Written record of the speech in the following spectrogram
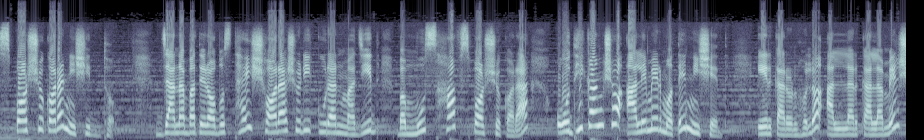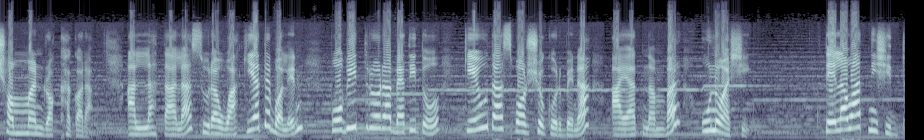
স্পর্শ করা নিষিদ্ধ। জানাবাতের অবস্থায় সরাসরি কুরআন মাজিদ বা মুসহাফ স্পর্শ করা অধিকাংশ আলেমের মতে নিষেধ। এর কারণ হলো আল্লাহর কালামের সম্মান রক্ষা করা। আল্লাহ তালা সুরা ওয়াকিয়াতে বলেন, পবিত্ররা ব্যতীত কেউ তা স্পর্শ করবে না। আয়াত নাম্বার উনআশি তেলাওয়াত নিষিদ্ধ।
